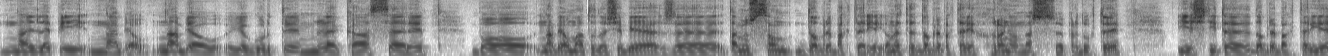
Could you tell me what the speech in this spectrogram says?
najlepiej nabiał. Nabiał, jogurty, mleka, sery, bo nabiał ma to do siebie, że tam już są dobre bakterie i one te dobre bakterie chronią nasze produkty jeśli te dobre bakterie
